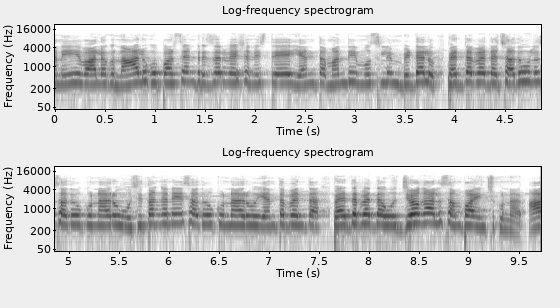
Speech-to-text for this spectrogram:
అని వాళ్ళకు నాలుగు పర్సెంట్ రిజర్వేషన్ ఇస్తే ఎంత మంది ముస్లిం బిడ్డలు పెద్ద పెద్ద చదువులు చదువుకున్నారు ఉచితంగానే చదువుకున్నారు ఎంత పెద్ద పెద్ద పెద్ద ఉద్యోగాలు సంపాదించుకున్నారు. ఆ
